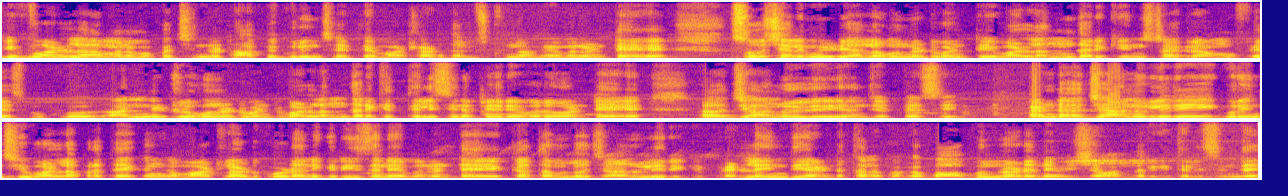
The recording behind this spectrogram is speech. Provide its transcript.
ఇవాళ మనం ఒక చిన్న టాపిక్ గురించి అయితే మాట్లాడదలుచుకున్నాం. ఏమనంటే సోషల్ మీడియాలో ఉన్నటువంటి వాళ్ళందరికీ ఇన్స్టాగ్రామ్ ఫేస్బుక్ అన్నిట్లో ఉన్నటువంటి వాళ్ళందరికీ తెలిసిన పేరు ఎవరు అంటే ఆ, జానులిరి అని చెప్పేసి. అండ్ జానులిరి గురించి వాళ్ళ ప్రత్యేకంగా మాట్లాడుకోవడానికి రీజన్ ఏమనంటే గతంలో జానులిరికి పెళ్ళైంది అండ్ తనకు ఒక బాబు ఉన్నాడు అనే విషయం అందరికీ తెలిసిందే.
